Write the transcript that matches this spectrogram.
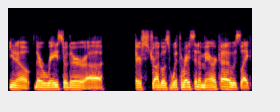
you know, their race or their, uh, their struggles with race in America. It was like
